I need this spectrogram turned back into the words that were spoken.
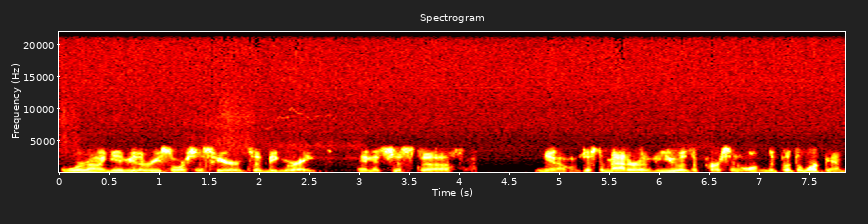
We're going to give you the resources here to be great, and it's just, uh, you know, just a matter of you as a person wanting to put the work in.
